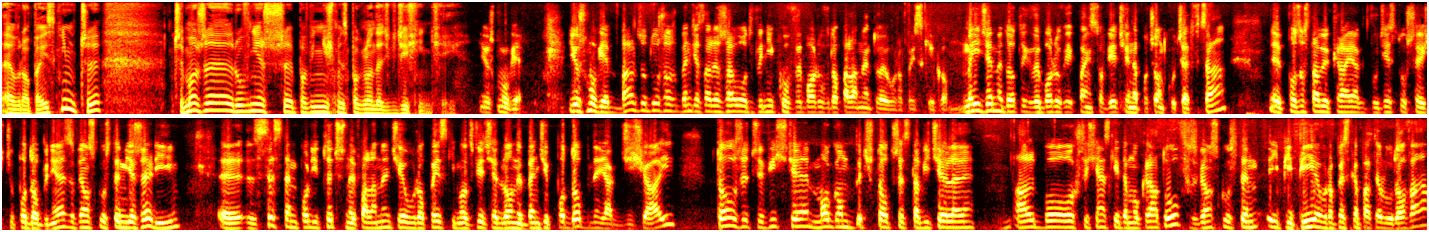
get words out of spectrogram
Europejskim, czy czy może również powinniśmy spoglądać gdzieś indziej? Już mówię. Już mówię. Bardzo dużo będzie zależało od wyników wyborów do Parlamentu Europejskiego. My idziemy do tych wyborów, jak Państwo wiecie, na początku czerwca. W pozostałych krajach 26 podobnie. W związku z tym, jeżeli e, system polityczny w Parlamencie Europejskim odzwierciedlony będzie podobny jak dzisiaj, to rzeczywiście mogą być to przedstawiciele albo chrześcijańskich demokratów, w związku z tym EPP, Europejska Partia Ludowa,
